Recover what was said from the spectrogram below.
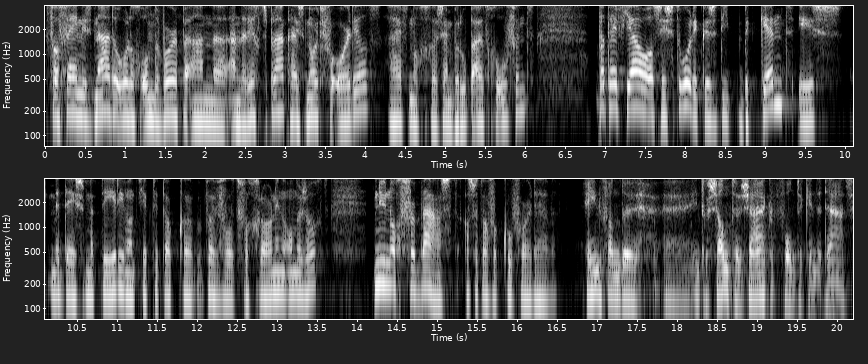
Van Veen is na de oorlog onderworpen aan, aan de rechtspraak. Hij is nooit veroordeeld. Hij heeft nog zijn beroep uitgeoefend. Wat heeft jou als historicus die bekend is met deze materie, want je hebt dit ook bijvoorbeeld voor Groningen onderzocht, nu nog verbaasd als we het over Koevoorde hebben? Een van de uh, interessante zaken vond ik inderdaad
